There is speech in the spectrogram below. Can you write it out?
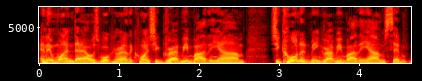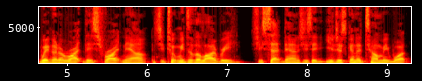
And then one day I was walking around the corner, she grabbed me by the arm. She cornered me, grabbed me by the arm, said, we're going to write this right now. And she took me to the library. She sat down and she said, you're just going to tell me what,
